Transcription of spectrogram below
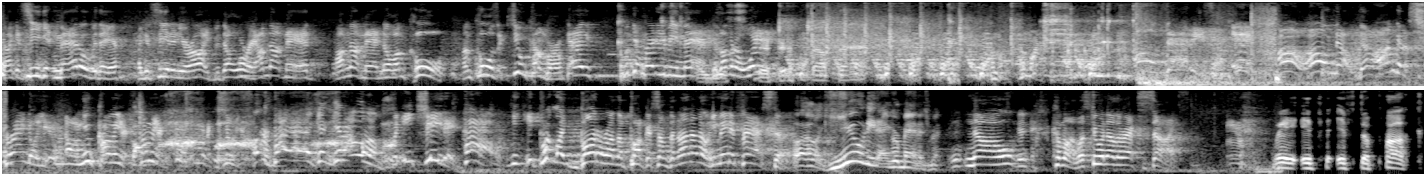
I can see you getting mad over there. I can see it in your eyes, but don't worry. I'm not mad. I'm not mad. No, I'm cool. I'm cool as a cucumber. Okay? Get ready to be mad because I'm gonna win. Sure about that? Come on. Oh, that is it. Oh, oh no. No, I'm gonna strangle you. Oh, you come here. Come here. I'm gonna kill you. Hey, hey, get, get all of them! But he cheated. How? He, he put like butter on the puck or something. I don't know. He made it faster. Uh, look, you need anger management. No. Come on. Let's do another exercise. Wait, if if the puck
